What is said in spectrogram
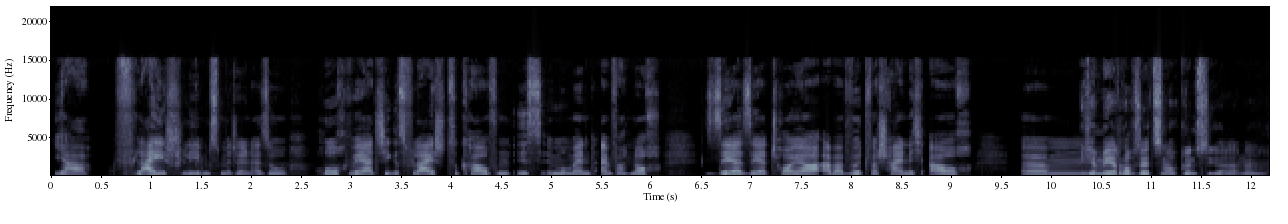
ja, Fleischlebensmitteln. Also hochwertiges Fleisch zu kaufen, ist im Moment einfach noch sehr, sehr teuer, aber wird wahrscheinlich auch ähm, je mehr drauf setzen, auch günstiger dann, ne?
